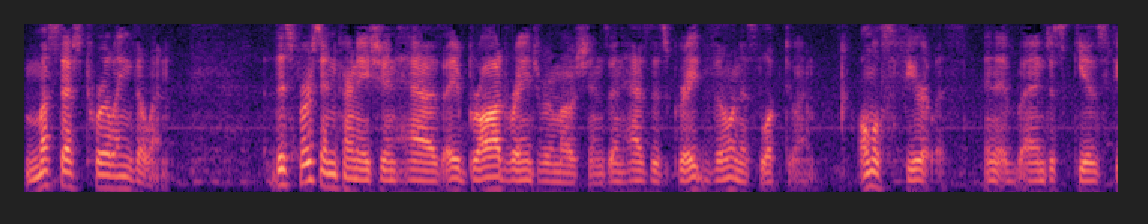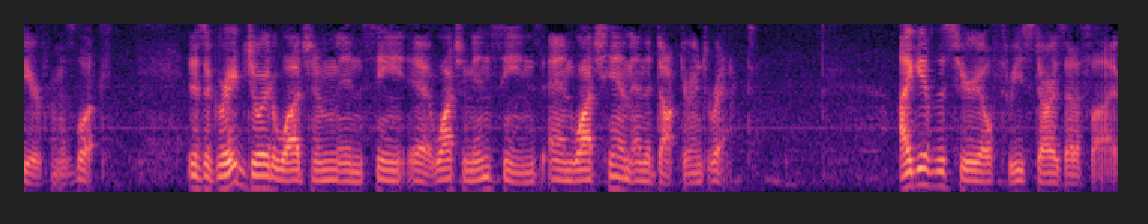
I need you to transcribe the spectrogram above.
mustache twirling villain. This first incarnation has a broad range of emotions and has this great villainous look to him, almost fearless, and, it, and just gives fear from his look. It is a great joy to watch him in scene, uh, watch him in scenes and watch him and the Doctor interact. I give the serial three stars out of five.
